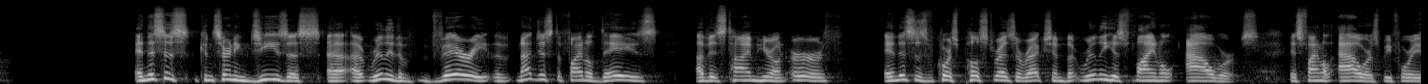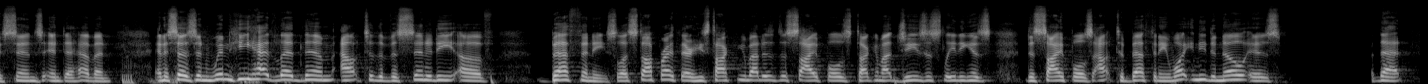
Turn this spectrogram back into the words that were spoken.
And this is concerning Jesus, uh, uh, really the very, not just the final days of his time here on earth. And this is, of course, post resurrection, but really his final hours, his final hours before he ascends into heaven. And it says, And when he had led them out to the vicinity of Bethany. So let's stop right there. He's talking about his disciples, talking about Jesus leading his disciples out to Bethany. What you need to know is that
